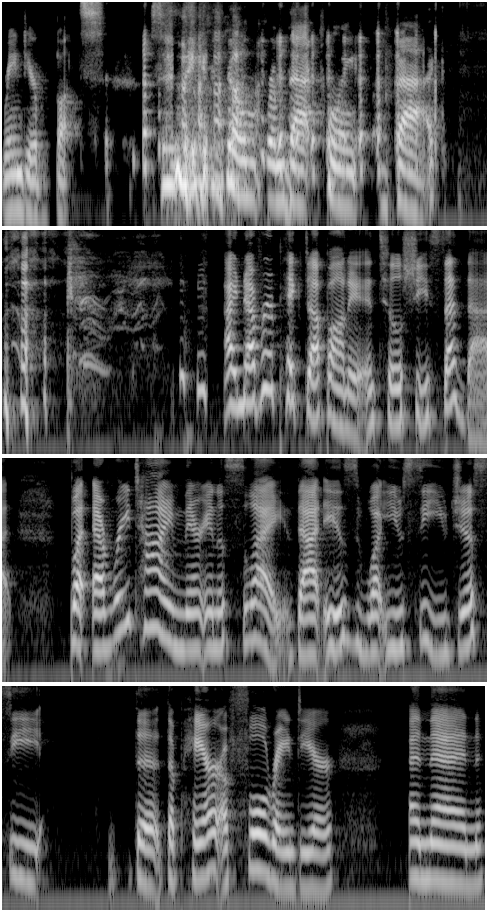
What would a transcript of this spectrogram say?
reindeer butts. So they could film from that point back. I never picked up on it until she said that. But every time they're in a sleigh, that is what you see. You just see the the pair of full reindeer and then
